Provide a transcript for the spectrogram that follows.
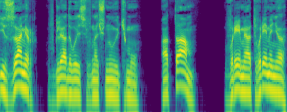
и замер, вглядываясь в ночную тьму. А там, время от времени,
